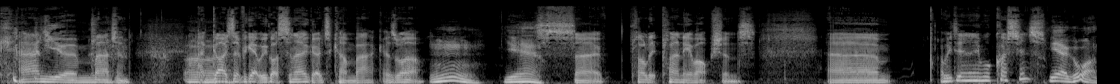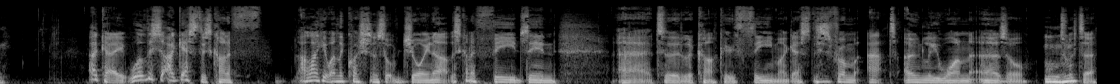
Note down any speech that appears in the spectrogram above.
can you imagine? and guys, don't forget we've got Sanogo to come back as well. yeah. So plenty, plenty of options. Um, are we doing any more questions? Yeah, go on. Okay. Well, this I guess this kind of I like it when the questions sort of join up. This kind of feeds in uh, to the Lukaku theme, I guess. This is from at only one Erzl on Twitter,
